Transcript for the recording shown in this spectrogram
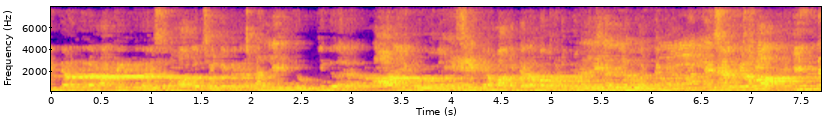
இந்த இடத்துல நான் கேட்க தரிசனமாக சொல்லுகிறேன் இந்த ஆலயம் முழுவதும் சீக்கிரமாக நிரம்பப்படும் சீக்கிரமா இந்த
